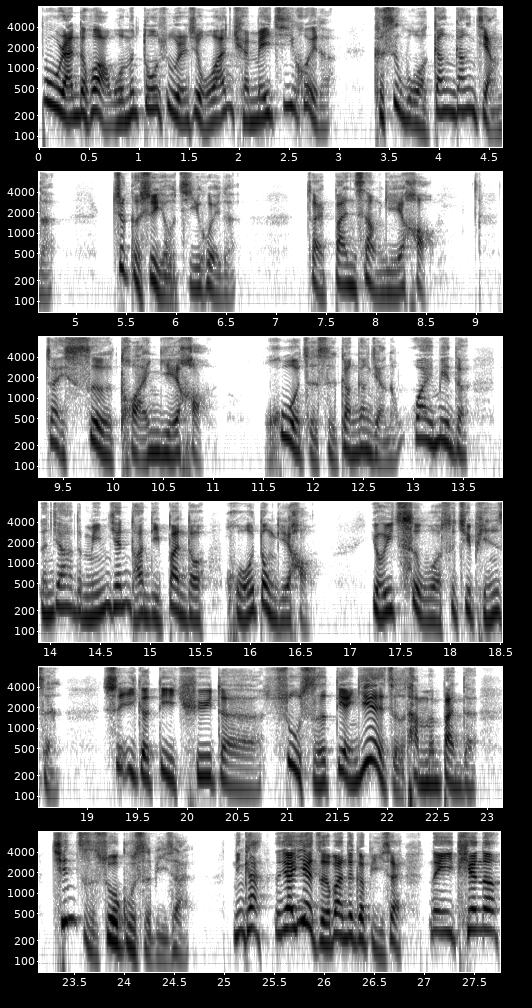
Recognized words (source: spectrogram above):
不然的话，我们多数人是完全没机会的。可是我刚刚讲的这个是有机会的，在班上也好，在社团也好，或者是刚刚讲的外面的人家的民间团体办的活动也好，有一次我是去评审。是一个地区的素食店业者他们办的亲子说故事比赛。您看，人家业者办这个比赛那一天呢，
